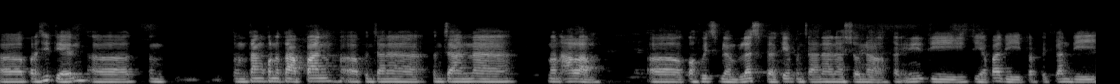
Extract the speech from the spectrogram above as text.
uh, presiden uh, tentang penetapan uh, bencana bencana non alam uh, eh, COVID-19 sebagai bencana nasional dan ini di, di apa diterbitkan di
